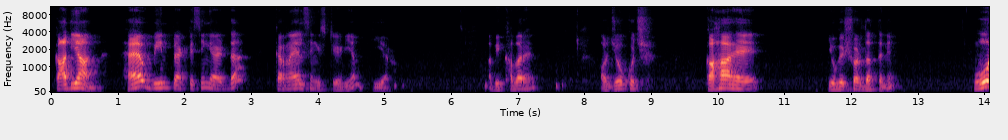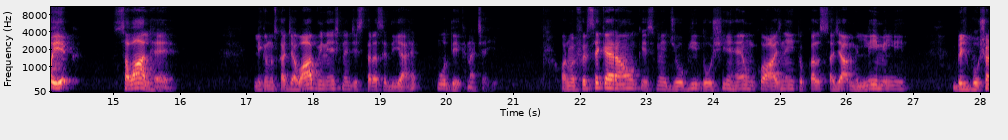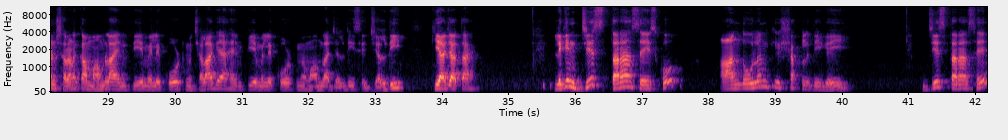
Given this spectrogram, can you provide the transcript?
Kadian have been practicing at the Karnail Singh Stadium here. अभी खबर है। और जो कुछ कहा है योगेश्वर दत्त ने, वो एक सवाल है। लेकिन उसका जवाब विनेश ने जिस तरह से दिया है, वो देखना चाहिए। और मैं फिर से कह रहा हूँ कि इसमें जो भी दोषी हैं, उनको आज नहीं तो कल सजा मिलनी ही मिलनी है। ब्रिजभूषण शरण का मामला एमपी, एमएलए कोर्ट में चला गया है। एमपी, एमएलए कोर्ट में मामला जल्दी से जल्दी किया जाता है। लेकिन जिस तरह से इसको आंदोलन की शक्ल दी गई, जिस तरह से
